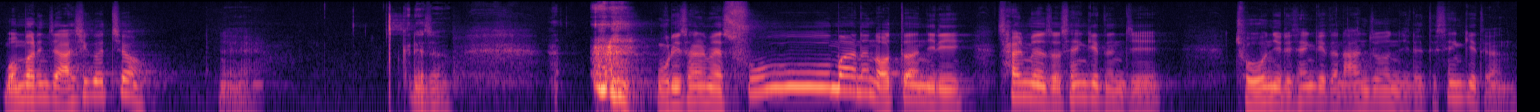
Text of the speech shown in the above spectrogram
뭔 말인지 아시겠죠? 예. 그래서 우리 삶에 수많은 어떠한 일이 살면서 생기든지 좋은 일이 생기든 안 좋은 일이 생기든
